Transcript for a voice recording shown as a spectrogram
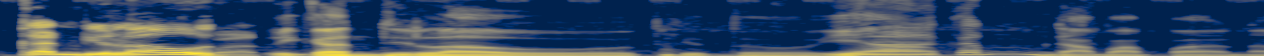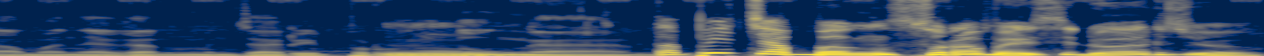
ikan di laut. Ikan di laut gitu. Ya kan nggak apa-apa namanya kan mencari peruntungan. Tapi cabang Surabaya Sidoarjo.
